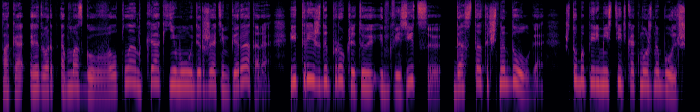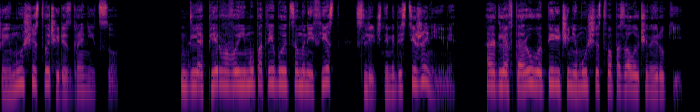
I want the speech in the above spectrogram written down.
пока Эдвард обмозговывал план, как ему удержать императора и трижды проклятую инквизицию достаточно долго, чтобы переместить как можно больше имущества через границу. Для первого ему потребуется манифест с личными достижениями, а для второго перечень имущества по залученной руки.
